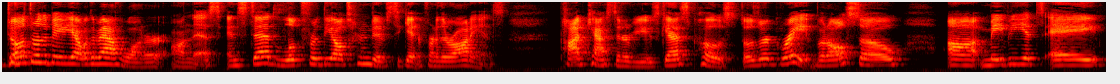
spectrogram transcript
Don't throw the baby out with the bathwater on this. Instead, look for the alternatives to get in front of their audience. Podcast interviews, guest posts, those are great, but also uh, maybe it's a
